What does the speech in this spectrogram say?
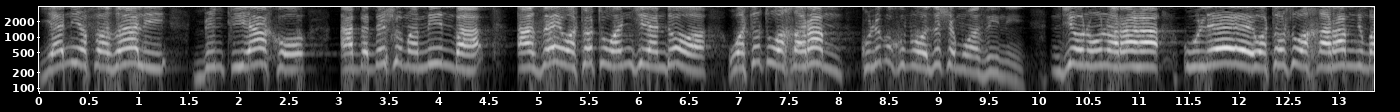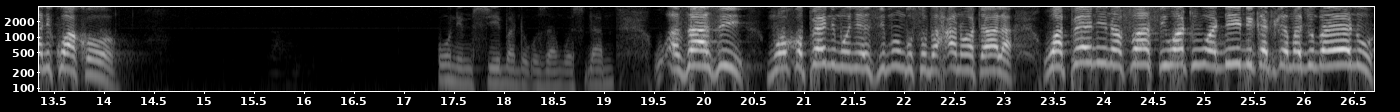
yaani afadhali binti yako abebeshwe mamimba azae watoto wa nje ya ndoa watoto wa haramu kuliko kumwozesha mwadhini ndio unaona raha ulee watoto wa haramu nyumbani kwako. Huu ni msiba ndugu zangu waislamu. Wazazi mwokopeni mwenyezi mungu subhanahu wa taala. Wapeni nafasi watu wa dini katika majumba yenu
